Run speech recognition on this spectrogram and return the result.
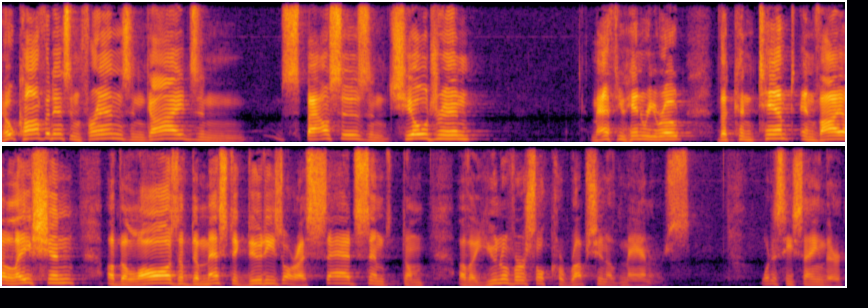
no confidence in friends and guides and spouses and children. Matthew Henry wrote, The contempt and violation of the laws of domestic duties are a sad symptom of a universal corruption of manners. What is he saying there?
